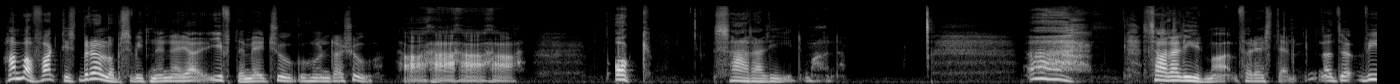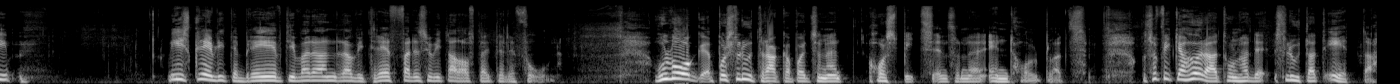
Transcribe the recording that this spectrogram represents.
Han var faktiskt bröllopsvittne när jag gifte mig 2007. Ha, ha, ha, ha. Och Sara Lidman. Ah, Sara Lidman förresten. Alltså, vi, vi skrev lite brev till varandra och vi träffades och vi talade ofta i telefon. Hon låg på slutraka på ett sånt hospits, en sån här ändhållplats. Och så fick jag höra att hon hade slutat äta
